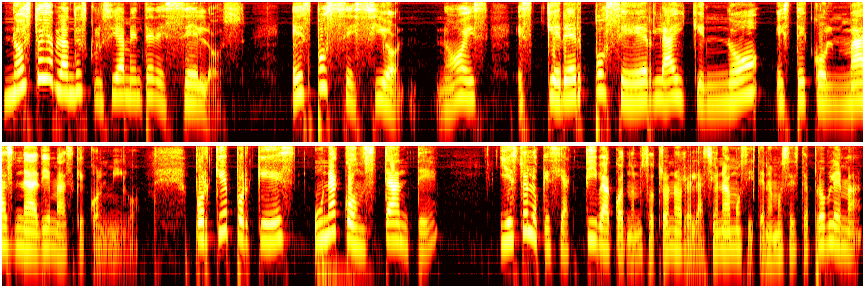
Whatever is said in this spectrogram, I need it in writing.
No estoy hablando exclusivamente de celos, es posesión, ¿no? Es, es querer poseerla y que no esté con más nadie más que conmigo. ¿Por qué? Porque es una constante, y esto es lo que se activa cuando nosotros nos relacionamos y tenemos este problema,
